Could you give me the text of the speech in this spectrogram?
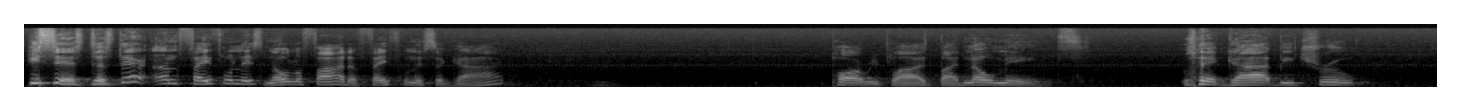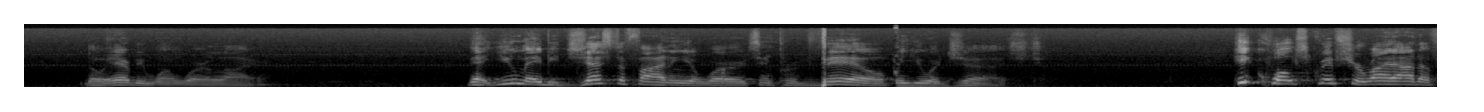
He says, Does their unfaithfulness nullify the faithfulness of God? Paul replies, By no means. Let God be true, though everyone were a liar. That you may be justified in your words and prevail when you are judged. He quotes scripture right out of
